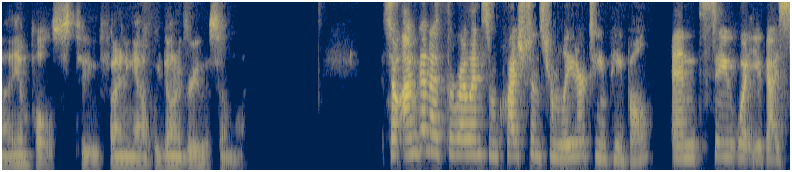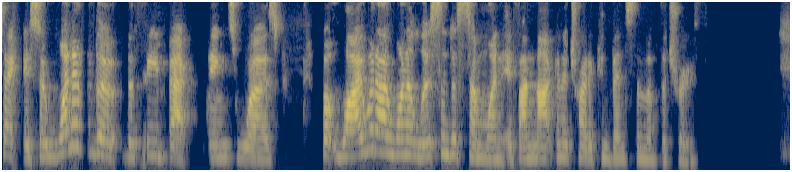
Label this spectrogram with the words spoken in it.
uh, impulse to finding out we don't agree with someone. So I'm going to throw in some questions from leader team people and see what you guys say. So one of the the feedback things was, but why would I want to listen to someone if I'm not going to try to convince them of the truth?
